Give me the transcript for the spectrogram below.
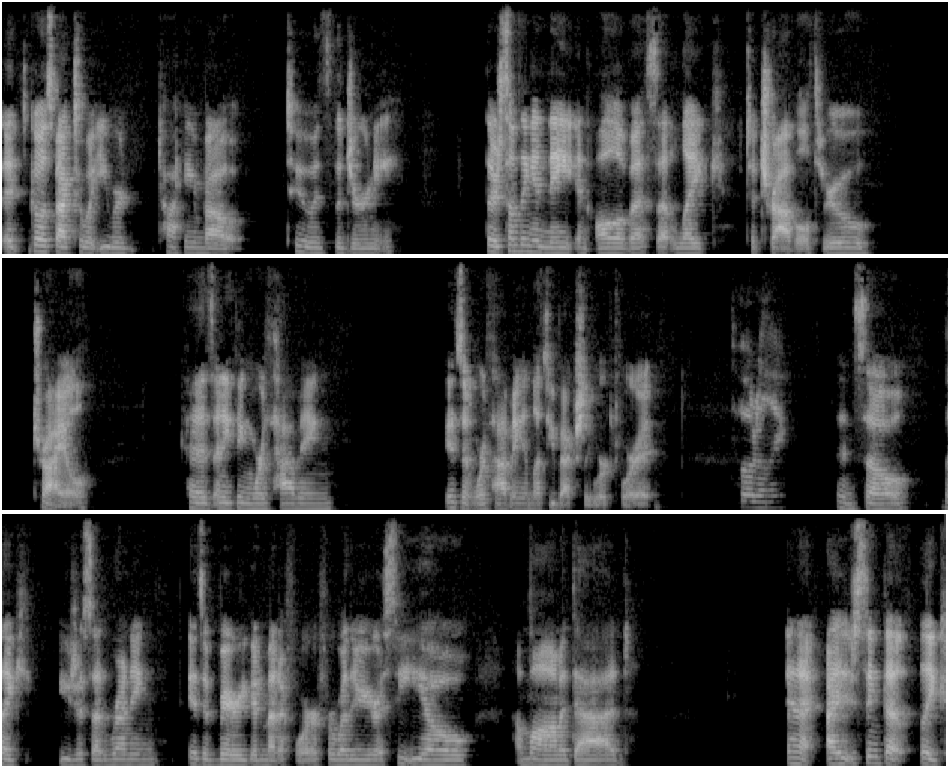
it goes back to what you were talking about too is the journey. There's something innate in all of us that like to travel through trial cuz anything worth having isn't worth having unless you've actually worked for it. Totally. And so like you just said running is a very good metaphor for whether you're a CEO, a mom, a dad, and I, I just think that like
